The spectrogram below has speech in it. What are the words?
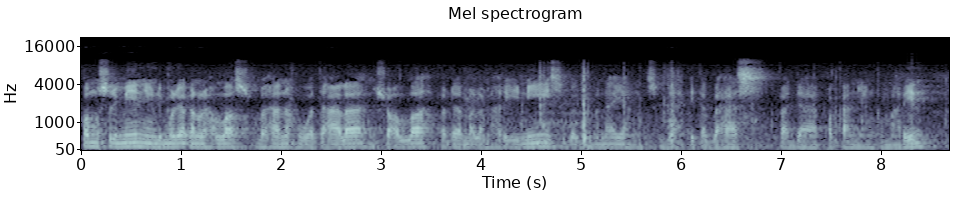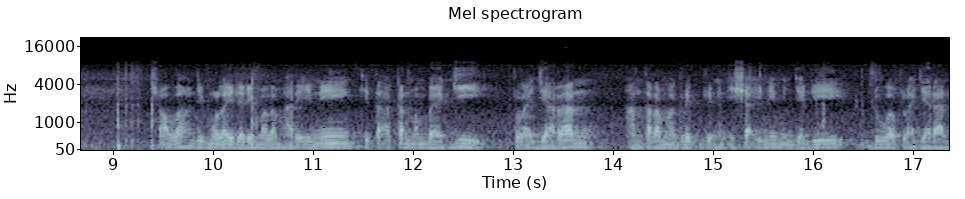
kaum muslimin yang dimuliakan oleh Allah Subhanahu wa taala insyaallah pada malam hari ini sebagaimana yang sudah kita bahas pada pekan yang kemarin insyaallah dimulai dari malam hari ini kita akan membagi pelajaran antara maghrib dengan isya ini menjadi dua pelajaran.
